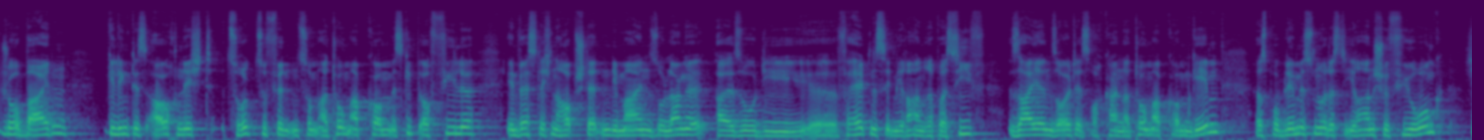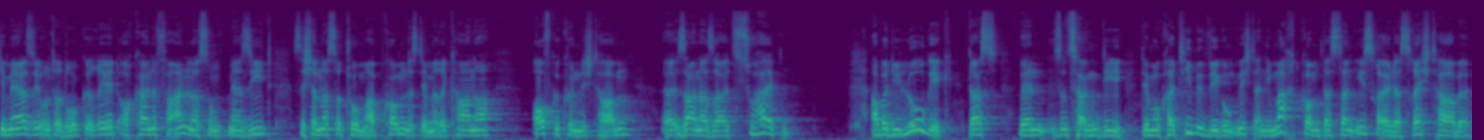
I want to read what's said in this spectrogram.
Joe Biden gelingt es auch nicht zurückzufinden zum Atomabkommen. Es gibt auch viele in westlichen Hauptstädten, die meinen, solange also die äh, Verhältnisse im Iran repressiv seien, sollte es auch kein Atomabkommen geben. Das Problem ist nur, dass die iranische Führung, je mehr sie unter Druck gerät, auch keine Veranlassung mehr sieht, sich an das Atomabkommen, das die Amerikaner aufgekündigt haben, äh, seinerseits zu halten. Aber die Logik, dass wenn sozusagen die Demokratiebewegung nicht an die Macht kommt, dass dann Israel das Recht habe,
